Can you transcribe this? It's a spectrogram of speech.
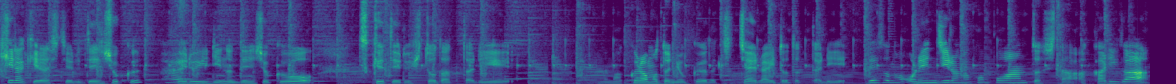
キラキラしてる電飾はい LED の電飾をつけてる人だったり枕元に置くようなちっちゃいライトだったりでそのオレンジ色のこうポワンとした明かりが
